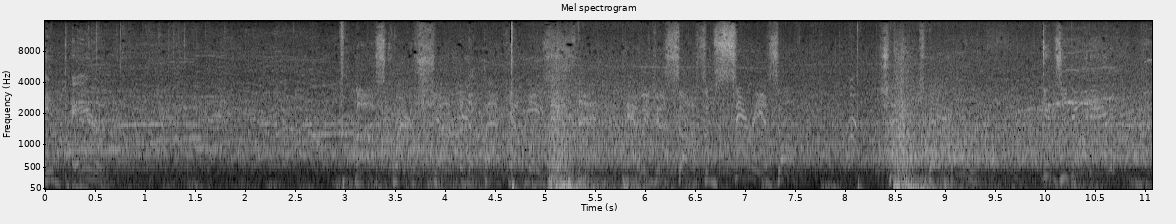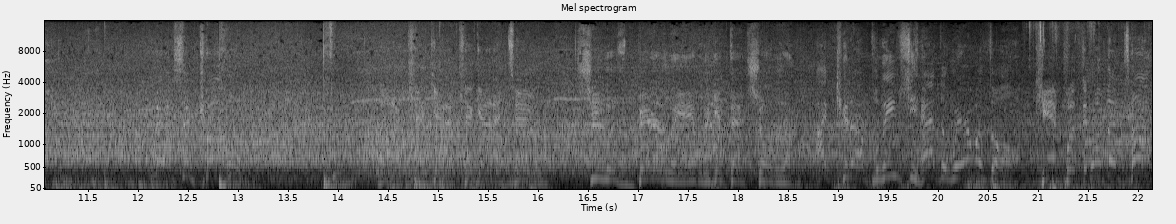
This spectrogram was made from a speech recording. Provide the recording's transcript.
impaired. A square shot with the back elbows in that. And we just saw some serious off. Check kick. Can she do it here? Makes a couple. What a kick out, kick out at two. She was barely able to get that shoulder up. Cannot believe she had the wherewithal. Can't put the... From the top.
